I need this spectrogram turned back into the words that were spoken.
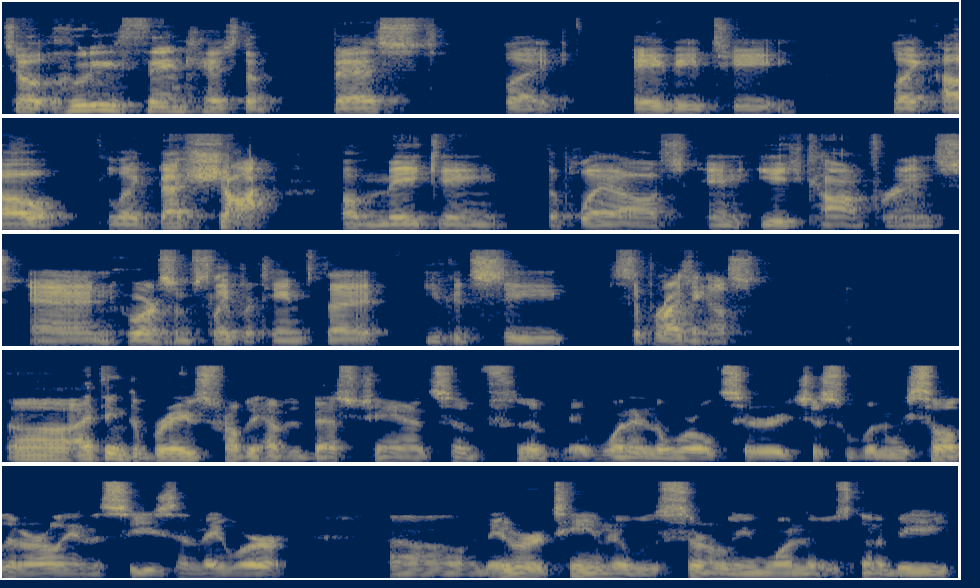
So who do you think has the best like ABT? Like oh, like best shot of making the playoffs in each conference, and who are some sleeper teams that you could see surprising us? Uh, I think the Braves probably have the best chance of, of, of, winning the World Series. Just when we saw them early in the season, they were uh, they were a team that was certainly one that was going to be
